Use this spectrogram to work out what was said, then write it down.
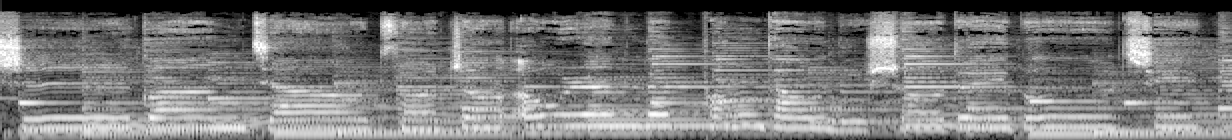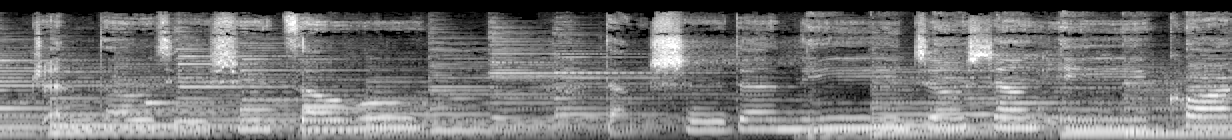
时光交错中偶然的碰头，你说对不起，转头继续走。当时的你就像一块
